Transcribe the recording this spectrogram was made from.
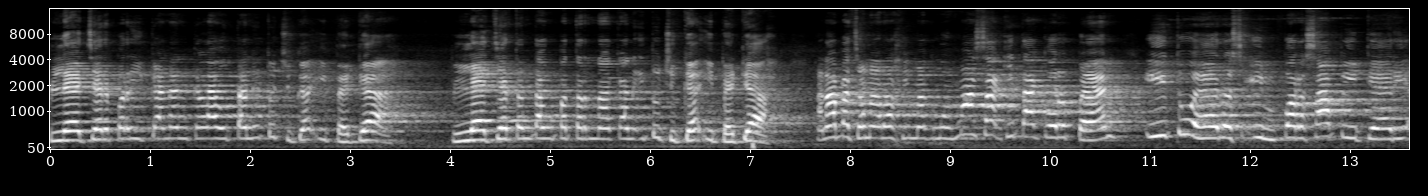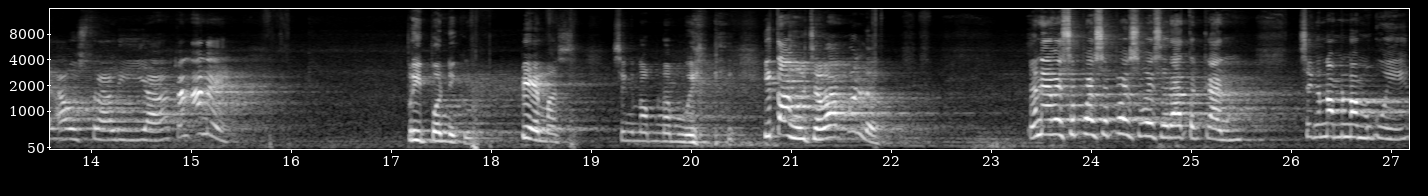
Belajar perikanan kelautan itu juga ibadah. Belajar tentang peternakan itu juga ibadah. Kenapa jamaah rahimakumullah? Masa kita korban itu harus impor sapi dari Australia? Kan aneh. Pripun niku? Piye Mas? Sing nom-nom kuwi. Iki tanggung jawab lho. Nek wis sepo-sepo wis ora tekan sing nom-nom kuwi.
